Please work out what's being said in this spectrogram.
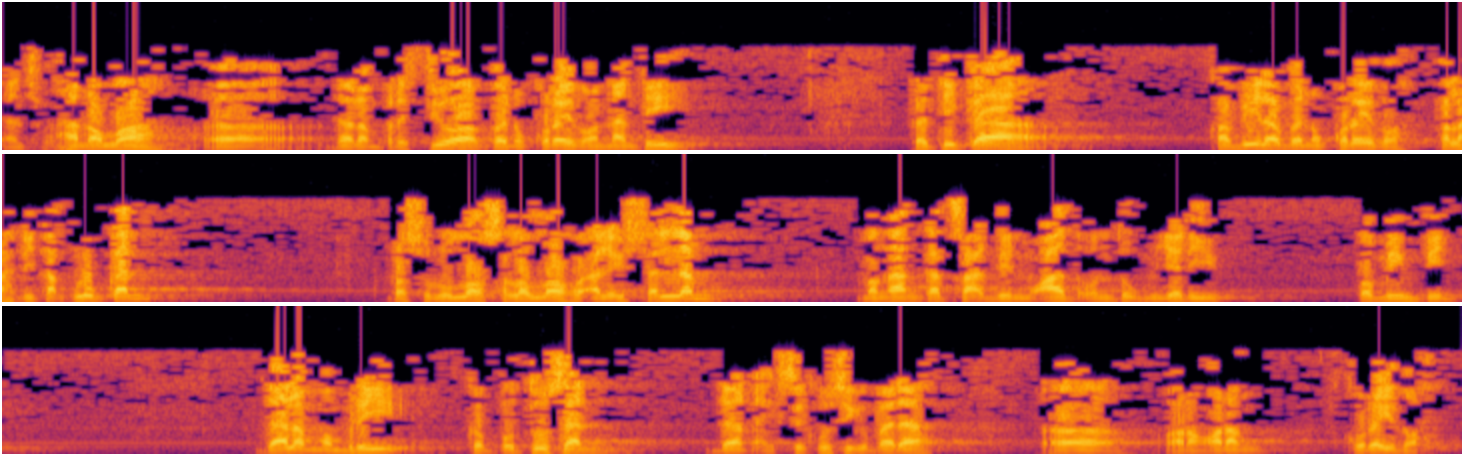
dan subhanallah eh, dalam peristiwa Banu Quraidah nanti ketika kabilah Banu Quraidah telah ditaklukkan, Rasulullah sallallahu alaihi wasallam mengangkat Sa'ad bin Mu'ad untuk menjadi pemimpin dalam memberi keputusan dan eksekusi kepada uh, orang-orang uh.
